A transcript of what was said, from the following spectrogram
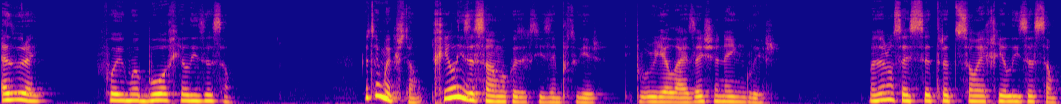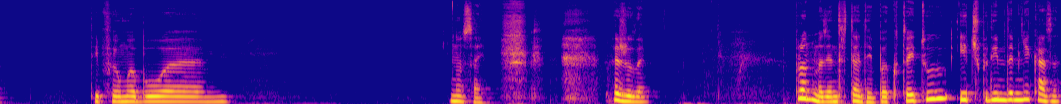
Adorei. Foi uma boa realização. Eu tenho uma questão. Realização é uma coisa que se diz em português. Tipo, realization em inglês. Mas eu não sei se a tradução é realização. Tipo, foi uma boa. Não sei. Ajudem. Pronto, mas entretanto empacotei tudo e despedi-me da minha casa.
